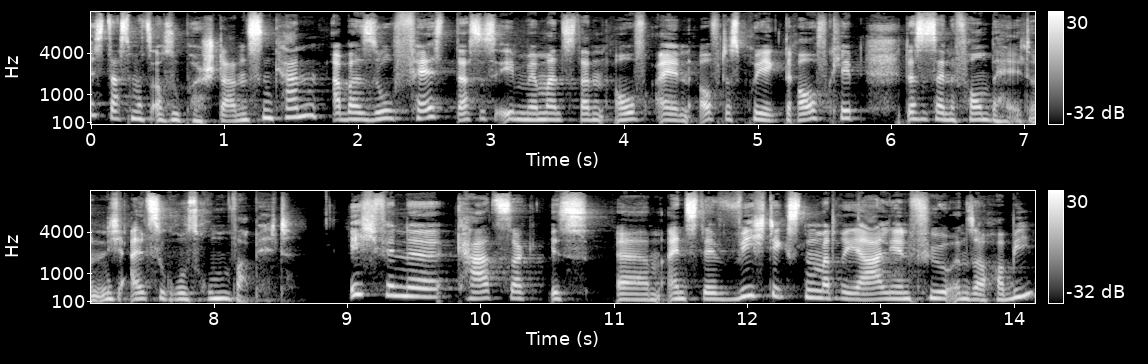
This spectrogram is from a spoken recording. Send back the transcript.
ist, dass man es auch super stanzen kann, aber so fest, dass es eben, wenn man es dann auf ein, auf das Projekt draufklebt, dass es seine Form behält und nicht allzu groß rumwabbelt. Ich finde, Cardstock ist ähm, eins der wichtigsten Materialien für unser Hobby.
